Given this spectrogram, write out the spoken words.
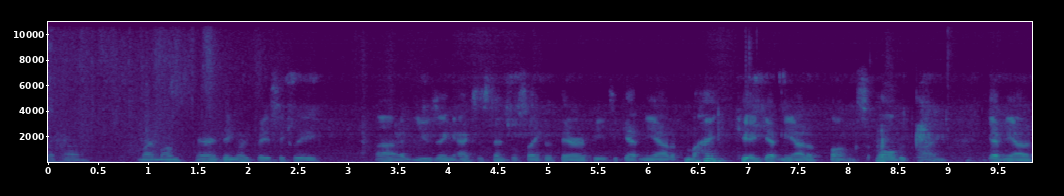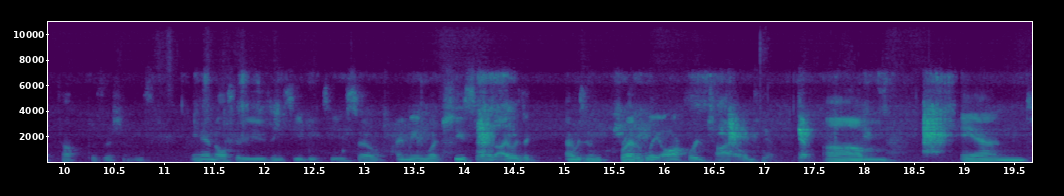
uh, my mom's parenting was basically uh, using existential psychotherapy to get me out of my, get me out of funks all the time, get me out of tough positions, and also using CBT. So, I mean, what she said, I was a, I was an incredibly awkward child. Yeah. yeah. Um, and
